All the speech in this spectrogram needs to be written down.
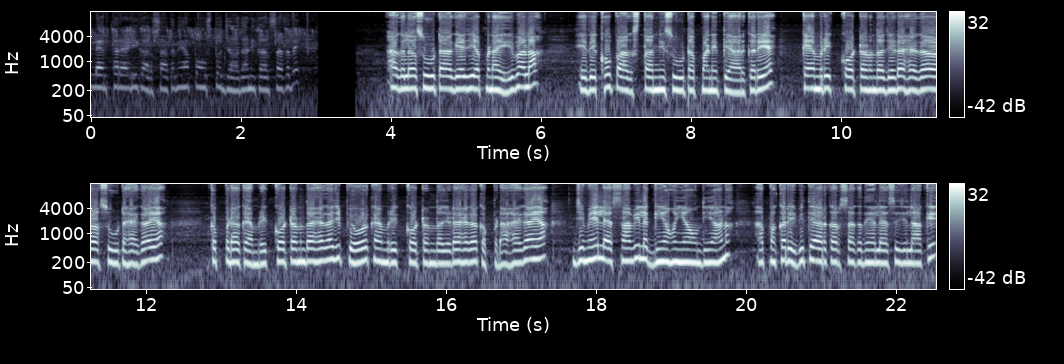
ਲੈਂਥ ਰੈਡੀ ਕਰ ਸਕਦੇ ਹਾਂ, ਆਪਾਂ ਉਸ ਤੋਂ ਜ਼ਿਆਦਾ ਨਹੀਂ ਕਰ ਸਕਦੇ। ਅਗਲਾ ਸੂਟ ਆ ਗਿਆ ਜੀ ਆਪਣਾ ਇਹ ਵਾਲਾ। ਇਹ ਦੇਖੋ, ਪਾਕਿਸਤਾਨੀ ਸੂਟ ਆਪਾਂ ਨੇ ਤਿਆਰ ਕਰਿਆ ਕੈਮਰਿਕ ਕਾਟਨ ਦਾ ਜਿਹੜਾ ਹੈਗਾ ਸੂਟ ਹੈਗਾ ਆ। ਕੱਪੜਾ ਕੈਮਰਿਕ ਕਾਟਨ ਦਾ ਹੈਗਾ ਜੀ ਪਿਓਰ ਕੈਮਰਿਕ ਕਾਟਨ ਦਾ ਜਿਹੜਾ ਹੈਗਾ ਕੱਪੜਾ ਹੈਗਾ ਆ। ਜਿਵੇਂ ਲੈਸਾਂ ਵੀ ਲੱਗੀਆਂ ਹੋਈਆਂ ਆਉਂਦੀਆਂ ਹਨ, ਆਪਾਂ ਘਰੇ ਵੀ ਤਿਆਰ ਕਰ ਸਕਦੇ ਆ ਲੈਸੇਜ ਲਾ ਕੇ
